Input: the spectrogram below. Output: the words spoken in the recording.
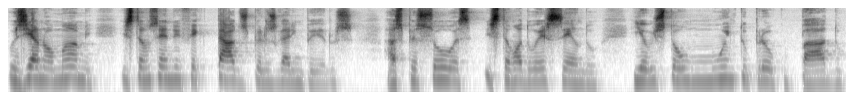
Os Yanomami estão sendo infectados pelos garimpeiros. As pessoas estão adoecendo e eu estou muito preocupado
